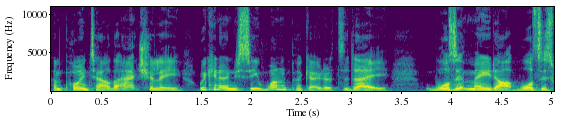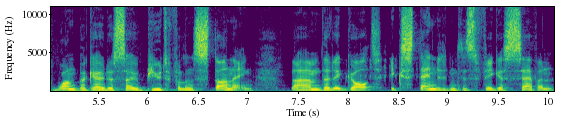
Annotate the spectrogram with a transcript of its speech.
and point out that actually we can only see one pagoda today. Was it made up? Was this one pagoda so beautiful and stunning um, that it got extended into figure seven,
